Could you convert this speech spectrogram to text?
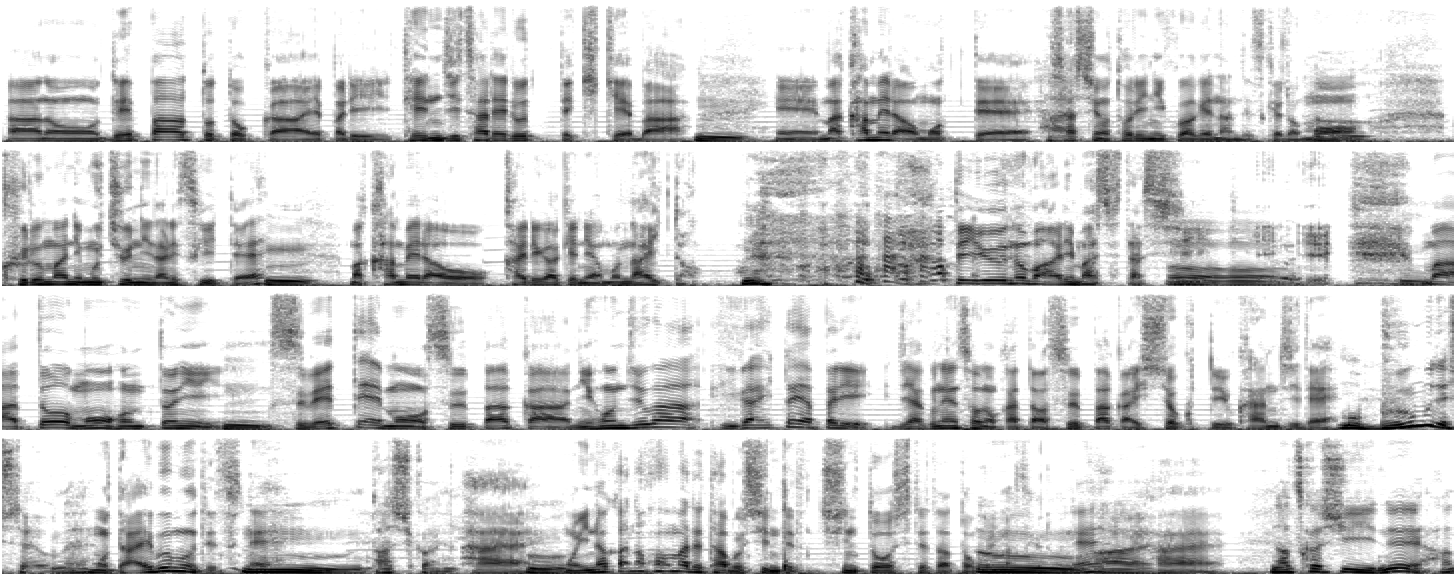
あのデパートとかやっぱり展示されるって聞けば、うん。えーまあ、カメラを持って写真を撮りに行くわけなんですけども、うん。車に夢中になりすぎて、うん。まあ、カメラを帰りがけにはもうないと っていうのもありましたし、うんうんまあ、あともう本当うん。に全てもうスーパーカー日本中が意外とやっぱり若年層の方はスーパーカー一色っていう感じで。もうブームでしたよね。もう大ブームですね。うん確かに。はい、うん。もう田舎の方まで多分浸透浸透してたと思いますけどね。うんはい。はい。懐かしいね。は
